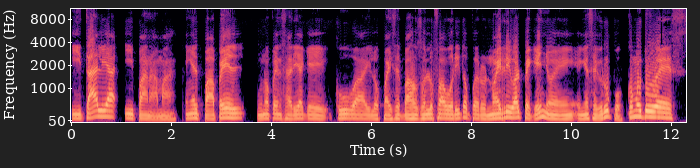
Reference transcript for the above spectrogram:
Italia y Panamá. En el papel, uno pensaría que Cuba y los Países Bajos son los favoritos, pero no hay rival pequeño en, en ese grupo. ¿Cómo tú ves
